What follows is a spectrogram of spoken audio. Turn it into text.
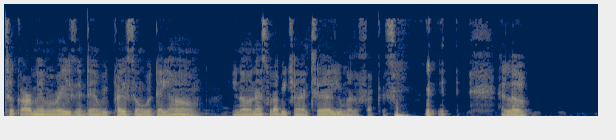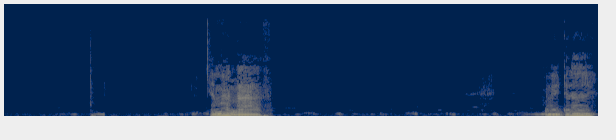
took our memories and then replaced them with their own, you know, and that's what I be trying to tell you, motherfuckers. Hello? Am I live? Wait, did I?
